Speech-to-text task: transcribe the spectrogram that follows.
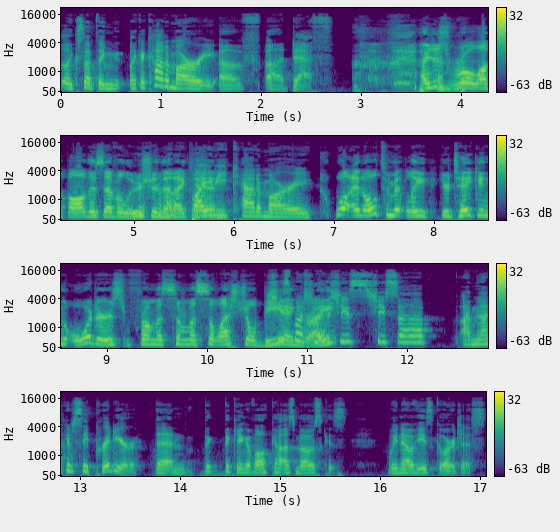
like something like a Katamari of uh, death. I just roll up all this evolution that I can. Bitey Katamari. Well, and ultimately, you're taking orders from a, from a celestial being, she's much, right? She's she's uh I'm not going to say prettier than the, the king of all cosmos because we know he's gorgeous.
